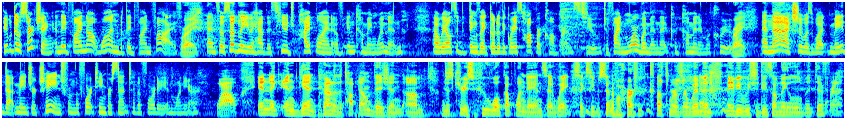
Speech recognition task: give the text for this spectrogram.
they would go searching and they'd find not one, but they'd find five. Right. And so suddenly you had this huge pipeline of incoming women. Uh, we also did things like go to the Grace Hopper conference to, to find more women that could come in and recruit. Right. And that actually was what made that major change from the 14% to the 40 in one year. Wow, and, and again, kind of the top-down vision, um, I'm just curious, who woke up one day and said, wait, 60% of our customers are women, maybe we should do something a little bit different?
